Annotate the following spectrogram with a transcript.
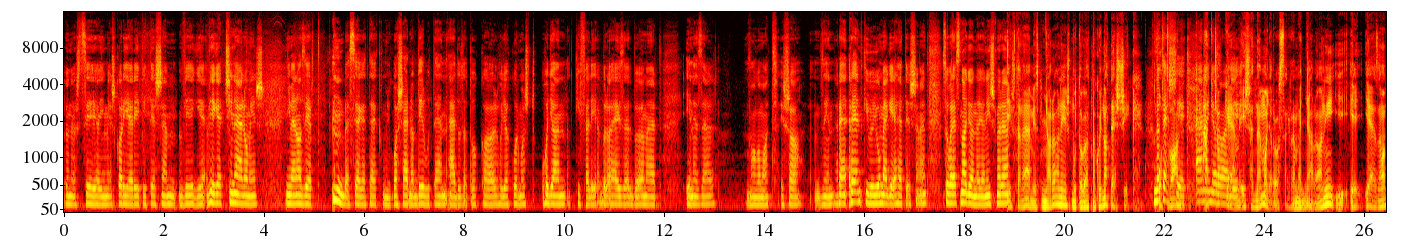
önös céljaim és karrierépítésem vége, véget csinálom, és nyilván azért beszélgetek mondjuk vasárnap délután áldozatokkal, hogy akkor most hogyan kifelé ebből a helyzetből, mert én ezzel magamat és a az én rendkívül jó megélhetésemet. Szóval ezt nagyon-nagyon ismerem. És te elmész nyaralni, és mutogatnak, hogy na tessék, Na ott tessék, van. hát nyaralni. Csak el, és hát nem Magyarországra megy nyaralni, jelzem, a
